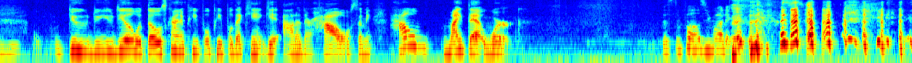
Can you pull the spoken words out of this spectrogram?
Mm-hmm. Do do you deal with those kind of people? People that can't get out of their house. I mean, how might that work? Mr. Poles, you want to answer question?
